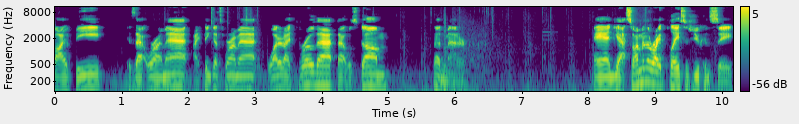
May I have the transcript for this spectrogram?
5B. Is that where I'm at? I think that's where I'm at. Why did I throw that? That was dumb. Doesn't matter. And yeah, so I'm in the right place as you can see.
